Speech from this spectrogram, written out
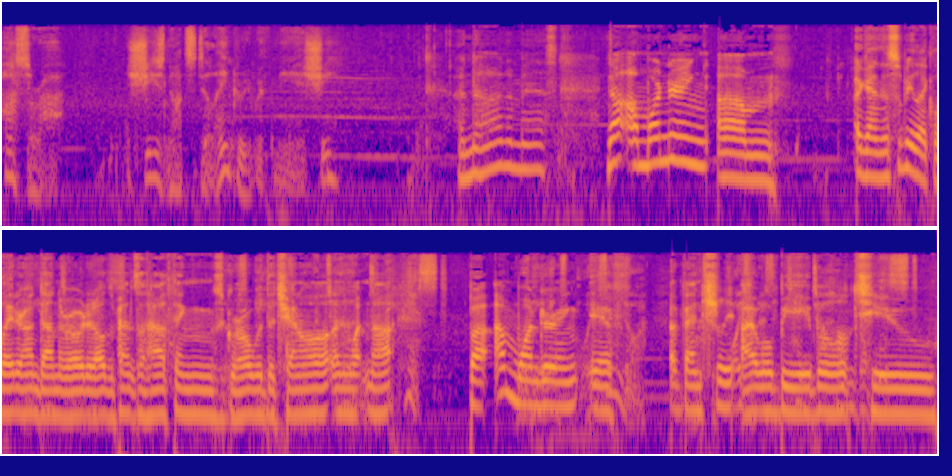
Hasara. She's not still angry with me, is she? Anonymous. Now, I'm wondering, um, again, this will be like later on down the road. It all depends on how things grow with the channel and whatnot. But I'm wondering if eventually I will be able to,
